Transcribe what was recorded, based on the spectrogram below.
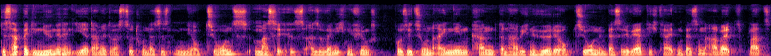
Das hat bei den Jüngeren eher damit was zu tun, dass es eine Optionsmasse ist. Also wenn ich eine Führungsposition einnehmen kann, dann habe ich eine höhere Option, eine bessere Wertigkeit, einen besseren Arbeitsplatz.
